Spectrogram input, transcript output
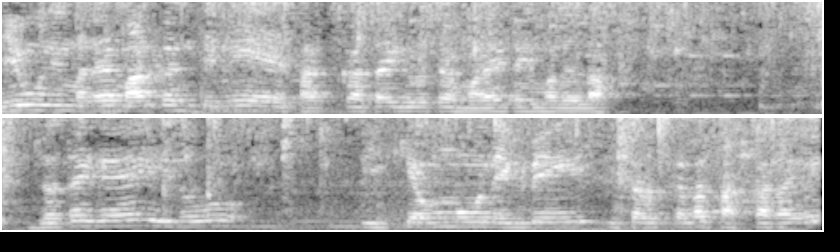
ನೀವು ನಿಮ್ಮ ಮನೆ ಮಾಡ್ಕೊಂತೀನಿ ಸಕ್ಕತ್ತಾಗಿರುತ್ತೆ ಮಳೆ ಟೈಮಲ್ಲೆಲ್ಲ. ಜೊತೆಗೆ ಇದು ಈ ಕೆಮ್ಮು, ನೆಗಡಿ ಈ ಥರಕ್ಕೆಲ್ಲ ಸಕ್ಕತ್ತಾಗಿ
